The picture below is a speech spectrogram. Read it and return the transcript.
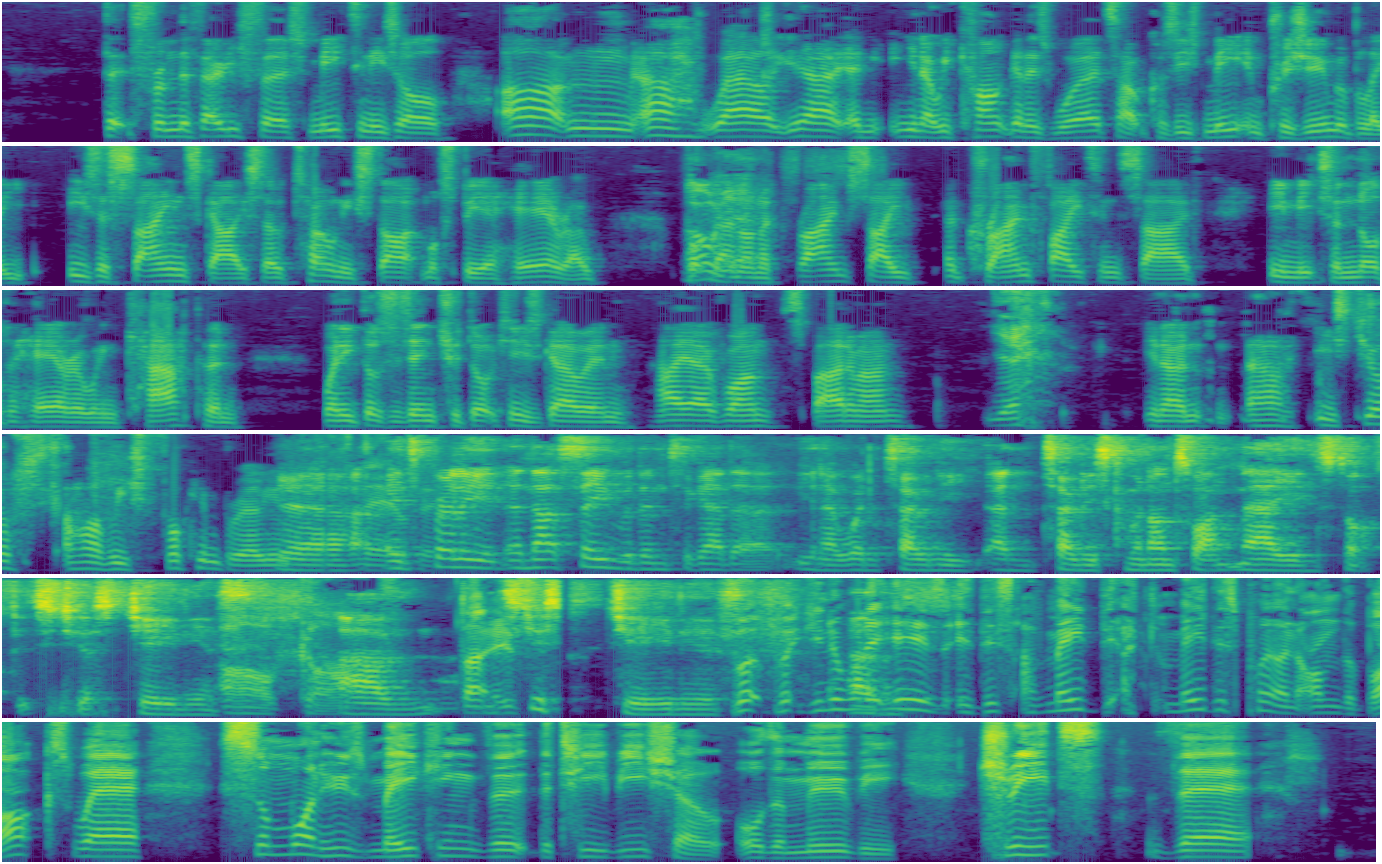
the from the very first meeting. He's all, oh, mm, ah, well, yeah, and you know he can't get his words out because he's meeting. Presumably, he's a science guy, so Tony Stark must be a hero. But Oh, then yeah. on a crime site, a crime fighting side, he meets another hero in Cap, and when he does his introduction, he's going, "Hi everyone, Spider-Man." yeah. You know, uh, he's just oh, he's fucking brilliant. Yeah, it's it. brilliant, and that scene with them together, you know, when Tony and Tony's coming on to Aunt May and stuff, it's just genius. Oh, God. um, That it's is- just genius. But but you know what Um, it is? Is this I've made I made this point on on the box where someone who's making the the TV show or the movie treats their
